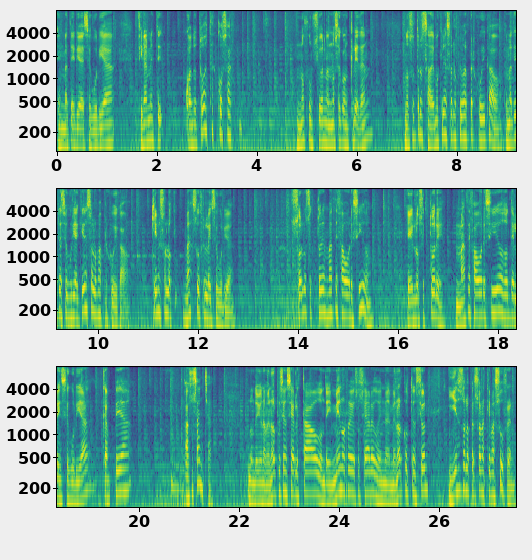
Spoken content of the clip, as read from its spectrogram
en materia de seguridad, finalmente, cuando todas estas cosas no funcionan, no se concretan, nosotros sabemos quiénes son los primeros perjudicados. En materia de seguridad, ¿quiénes son los más perjudicados? ¿Quiénes son los que más sufren la inseguridad? Son los sectores más desfavorecidos. En los sectores más desfavorecidos donde la inseguridad campea a sus anchas, donde hay una menor presencia del Estado, donde hay menos redes sociales, donde hay menor contención, y esas son las personas que más sufren.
